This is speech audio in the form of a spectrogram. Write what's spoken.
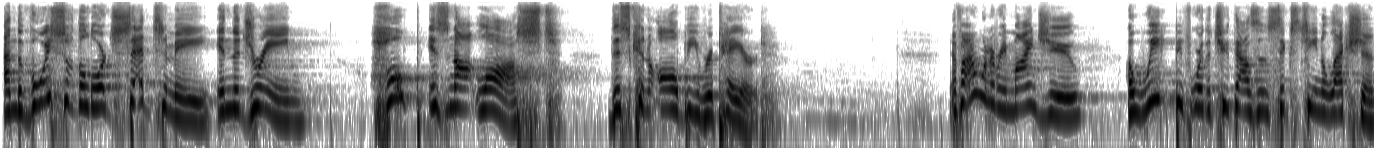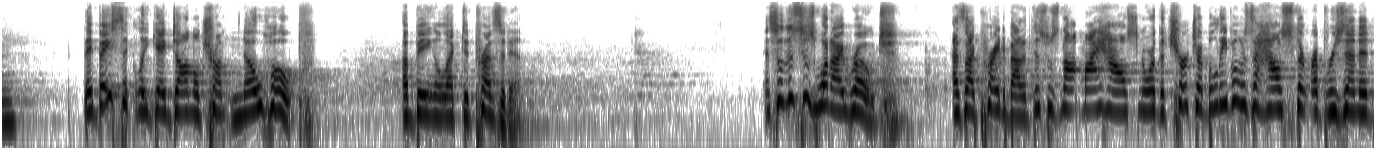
And the voice of the Lord said to me in the dream, Hope is not lost this can all be repaired. If I want to remind you, a week before the 2016 election, they basically gave Donald Trump no hope of being elected president. And so this is what I wrote as I prayed about it. This was not my house nor the church. I believe it was a house that represented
